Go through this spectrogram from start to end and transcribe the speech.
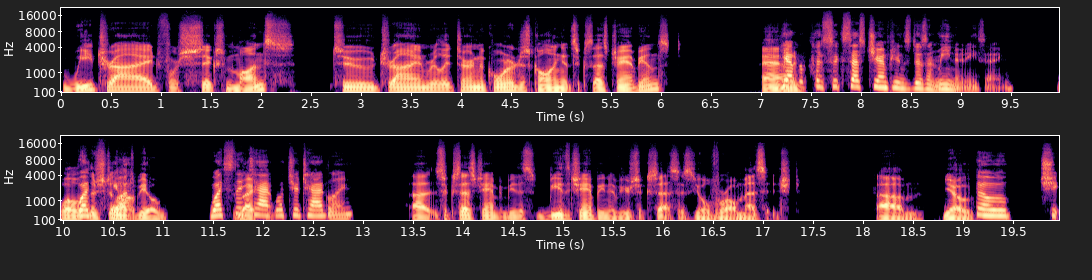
We tried for six months to try and really turn the corner, just calling it Success Champions. And yeah, because success champions doesn't mean anything. well, what- there still has to be a What's the Right. tag what's your tagline? uh, success champion. Be this, be the champion of your success is the overall message. Um, you know, So ch-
